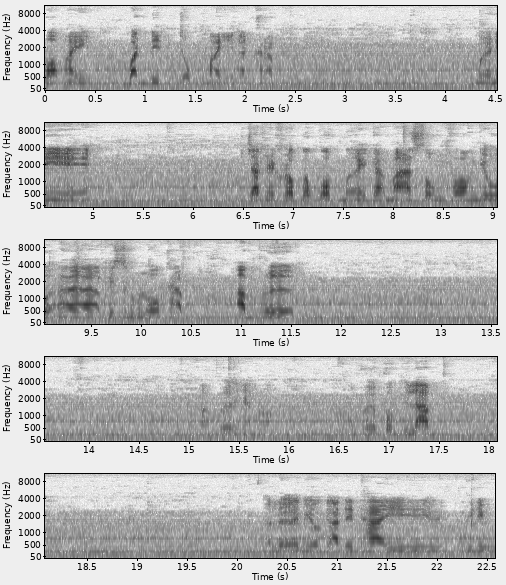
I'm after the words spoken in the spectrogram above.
มอบให้บัณฑิตจบใหม่นะครับ เมื่อนี้จัดให้ครบก็ครบเหมยกับมาทรงของอยู่เอ่อพิษณุโลกครับอำเภออำเภออย่างเนาะอำเภอพรหมพิรามก็เลยมีโอกาสได้ถ่ายวิดีโอ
